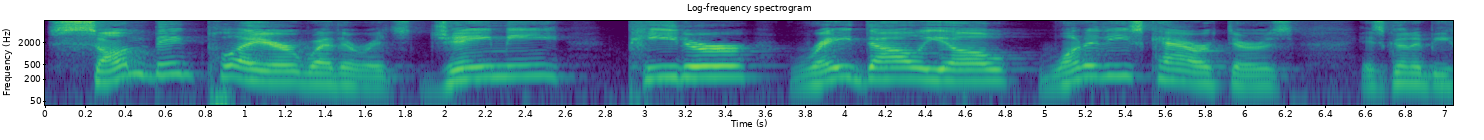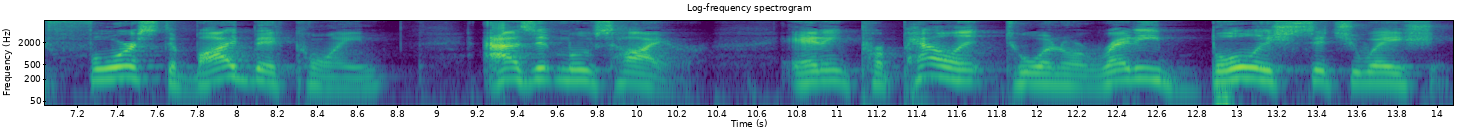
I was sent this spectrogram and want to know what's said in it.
some big player, whether it's Jamie, Peter, Ray Dalio, one of these characters, is going to be forced to buy Bitcoin as it moves higher, adding propellant to an already bullish situation.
